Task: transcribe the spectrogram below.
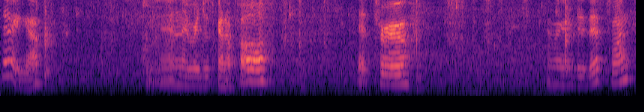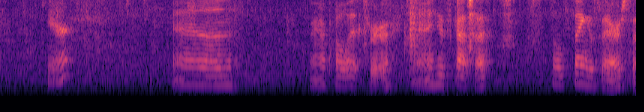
there you go. And then we're just gonna pull it through. And we're gonna do this one here. And I'm gonna pull it through. And he's got the little things there, so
